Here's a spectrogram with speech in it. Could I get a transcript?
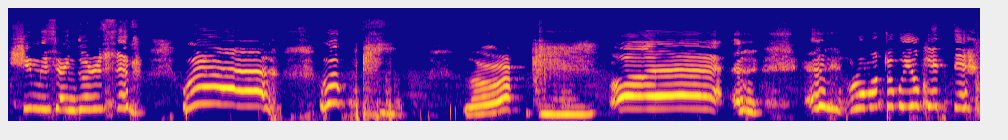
Şimdi sen görürsün. Ah! Ah! Robotumu yok etti.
